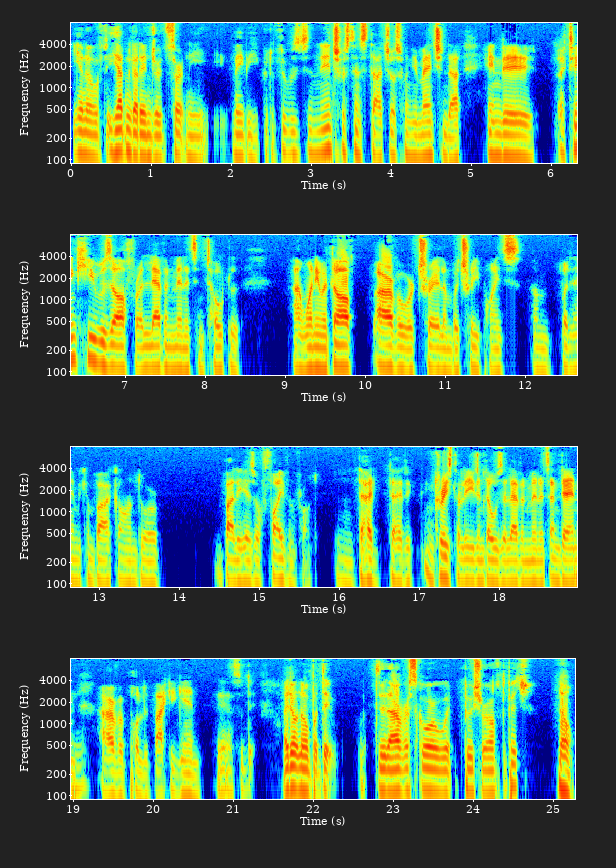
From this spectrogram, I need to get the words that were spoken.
you know, if he hadn't got injured, certainly maybe he could have. There was an interesting stat just when you mentioned that. In the, I think he was off for 11 minutes in total. And when he went off, Arva were trailing by three points. And by the time he came back on, they were, Ballyhaise were five in front. Mm. They had, they had increased their lead in those 11 minutes and then Arva pulled it back again. Yeah. So di- I don't know, but did, did Arva score with Boucher off the pitch? No.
